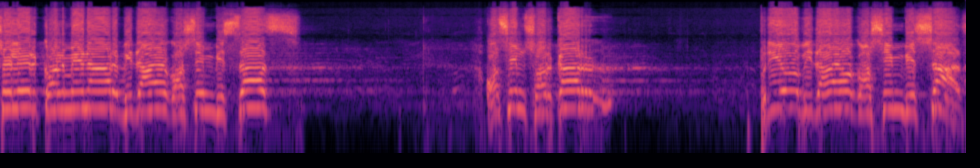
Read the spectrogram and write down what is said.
সেলের কনভেনার বিধায়ক অসীম বিশ্বাস, অসীম সরকার, প্রিয় বিধায়ক অসীম বিশ্বাস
